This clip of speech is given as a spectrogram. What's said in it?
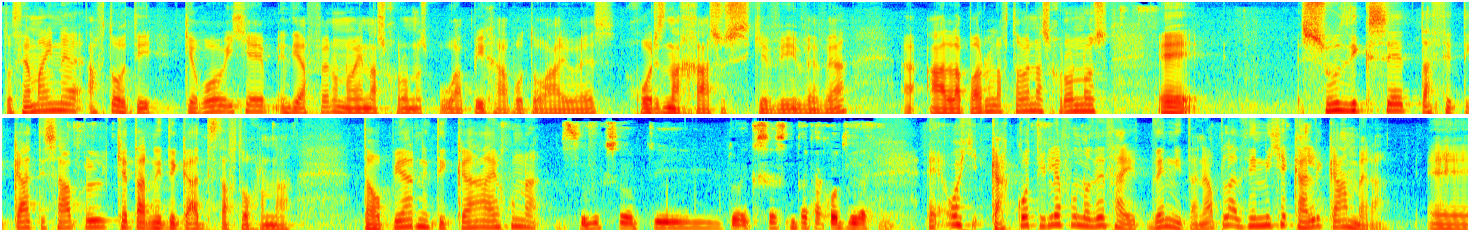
το θέμα είναι αυτό ότι και εγώ είχε ενδιαφέρον ο ένας χρόνος που απήχα από το iOS, χωρίς να χάσω συσκευή βέβαια. Αλλά παρόλα αυτά, ο ένας χρόνος ε, σου δείξε τα θετικά της Apple και τα αρνητικά της ταυτόχρονα. Τα οποία αρνητικά έχουν... Σου δείξε ότι το XS ήταν κακό τηλέφωνο. Ε, όχι, κακό τηλέφωνο δεν, θα, δεν ήταν, απλά δεν είχε καλή κάμερα. Ε,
